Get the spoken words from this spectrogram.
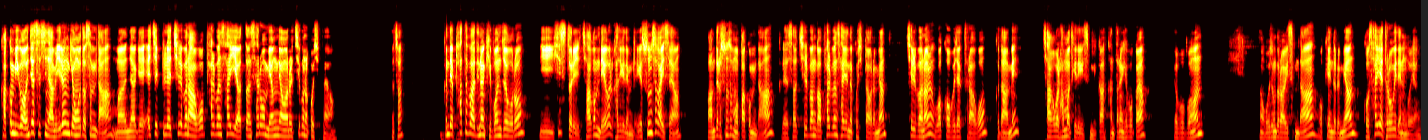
가끔 이거 언제 쓰시냐면 이런 경우도 씁니다. 만약에 edge fillet 7번하고 8번 사이에 어떤 새로운 명령어를 집어넣고 싶어요 그렇죠? 근데 part body는 기본적으로 이 history 작업 내역을 가지게 됩니다. 이게 순서가 있어요. 마음대로 순서 못 바꿉니다. 그래서 7번과 8번 사이에 넣고 싶다 그러면 7번을 work object하고 그 다음에 작업을 하면 어떻게 되겠습니까? 간단하게 해볼까요? 이 부분. 5 어, 정도로 하겠습니다. 오케이 누르면 그 사이에 들어오게 되는 거예요.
